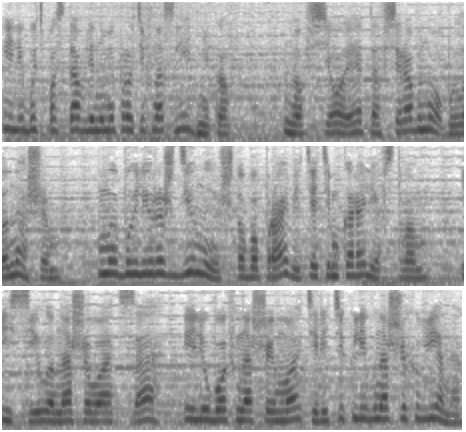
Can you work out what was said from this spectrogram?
или быть поставленными против наследников. Но все это все равно было нашим. Мы были рождены, чтобы править этим королевством. И сила нашего отца, и любовь нашей матери текли в наших венах.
